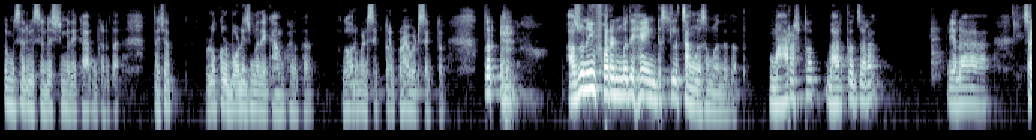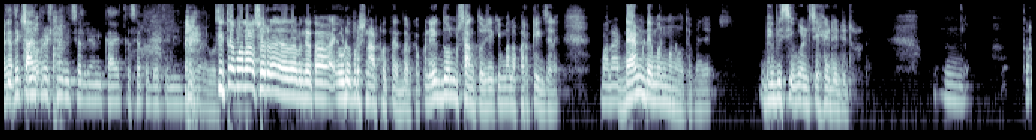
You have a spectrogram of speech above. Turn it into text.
तुम्ही सर्व्हिस इंडस्ट्रीमध्ये काम करता. त्याच्यात लोकल बॉडीजमध्ये काम करता. गव्हर्मेंट सेक्टर प्रायव्हेट सेक्टर तर अजूनही फॉरेनमध्ये ह्या इंडस्ट्रीला चांगलं समजलं जातं. महाराष्ट्रात भारतात जरा याला सगळ्यात काय प्रश्न विचारले आणि काय कशा पद्धतीने तिथं मला सर म्हणजे आता एवढे प्रश्न आठवत नाहीत बरं का पण एक दोन सांगतो जे की मला फार क्लिक झाले. मला डॅम डेमन म्हणून होते म्हणजे बी बी सी वर्ल्डचे हेड एडिटर होते. तर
